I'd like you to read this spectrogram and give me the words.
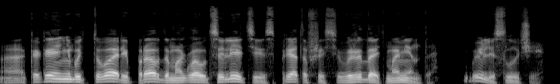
а какая-нибудь тварь и правда могла уцелеть и, спрятавшись, выжидать момента. Были случаи.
